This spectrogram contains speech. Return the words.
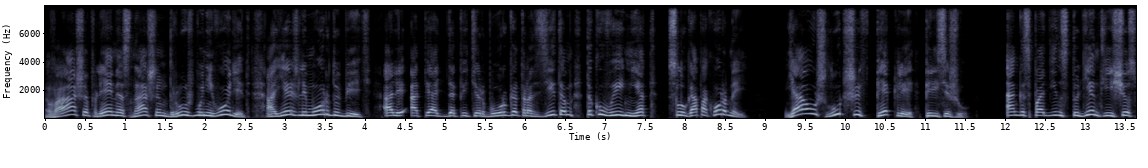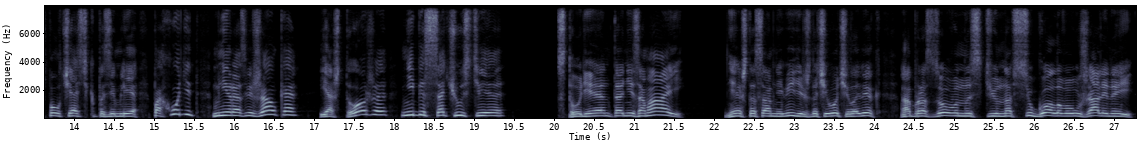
Ваше племя с нашим дружбу не водит, а ежели морду бить, али опять до Петербурга транзитом, так, увы, нет, слуга покорный. Я уж лучше в пекле пересижу а господин студент еще с полчасика по земле походит, мне разве жалко? Я ж тоже не без сочувствия. Студента не замай! Нечто сам не видишь, до чего человек образованностью на всю голову ужаленный.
